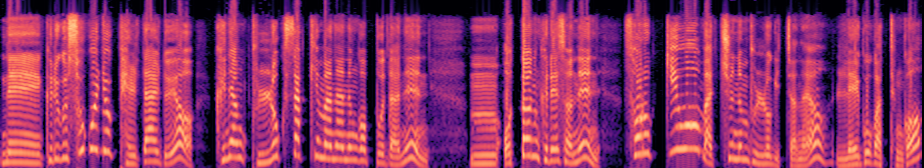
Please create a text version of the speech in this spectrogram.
네, 그리고 소근육 발달도요. 그냥 블록 쌓기만 하는 것보다는 음, 어떤 글에서는 서로 끼워 맞추는 블록 있잖아요. 레고 같은 거.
